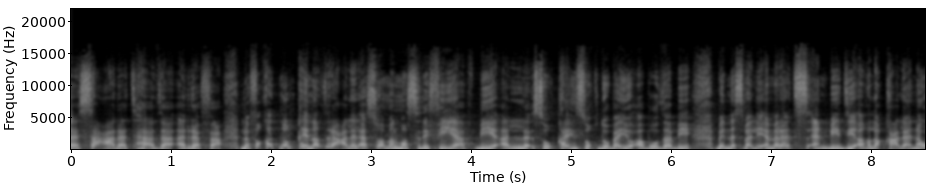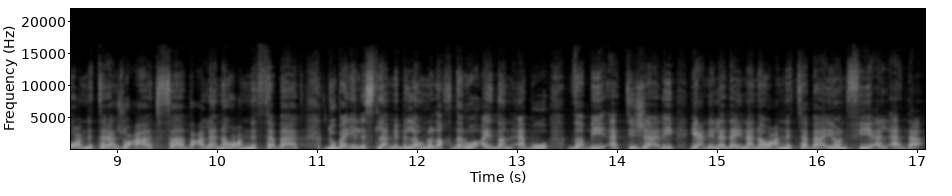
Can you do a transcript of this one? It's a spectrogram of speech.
آه، سعرت هذا الرفع. لو فقط نلقي نظرة على الأسهم المصرفية بالسوقين سوق دبي وأبو ظبي بالنسبة ل Emirates NBD أغلق على نوع من التراجعات FAB على نوع من الثبات. دبي الإسلامي باللون الأخضر وأيضا أبو ظبي التجاري. يعني لدينا نوع من التباين في الأداء.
